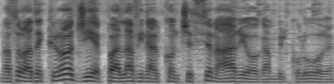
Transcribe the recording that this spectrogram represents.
una sola tecnologia e poi alla fine al concessionario cambi il colore.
